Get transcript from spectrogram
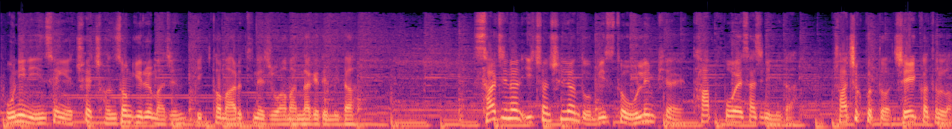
본인 인생의 최전성기를 맞은 빅터 마르티네즈와 만나게 됩니다. 사진은 2007년도 미스터 올림피아의 탑4의 사진입니다. 좌측부터 제이 커틀러,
